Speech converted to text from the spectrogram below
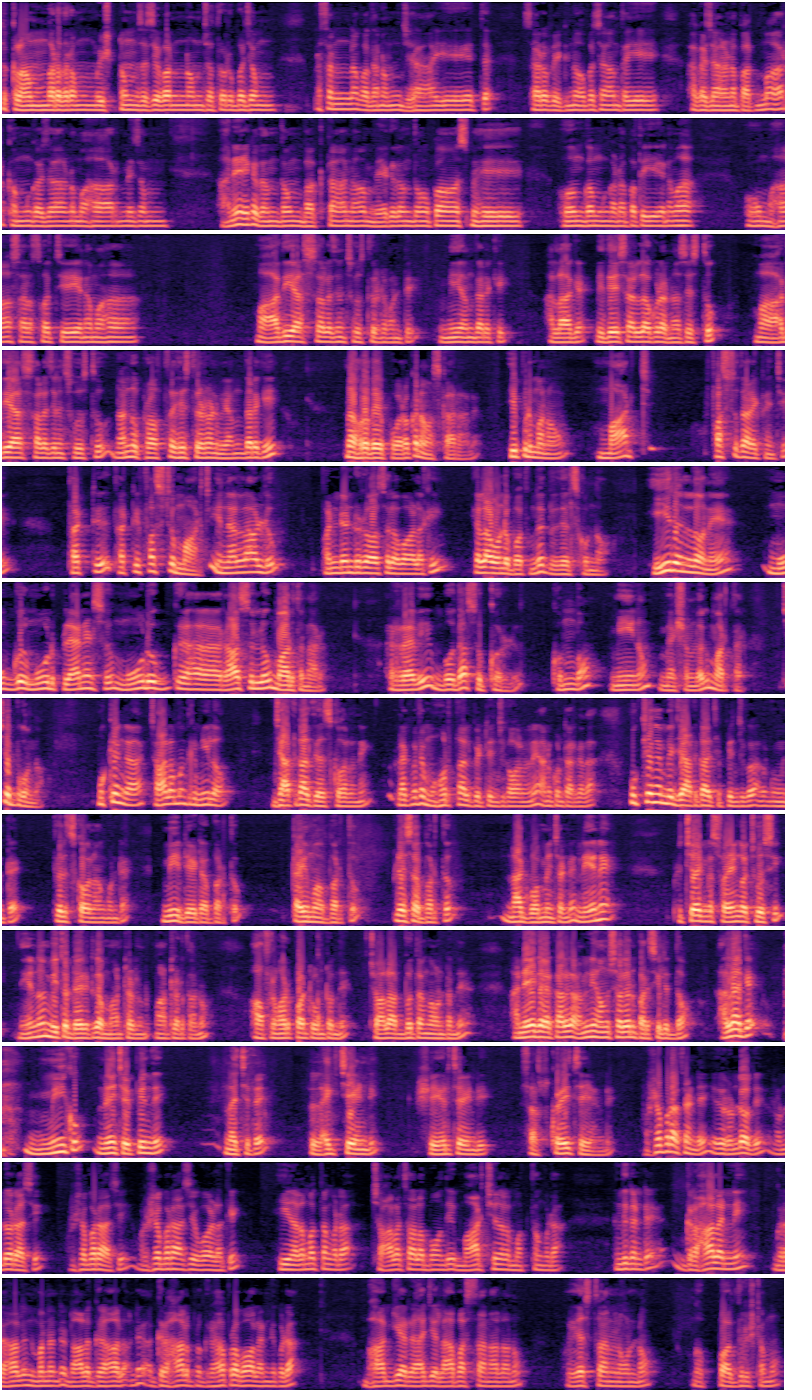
శుక్లాంబరధరం విష్ణుం శశివర్ణం చతుర్భుజం ప్రసన్నవదనం ధ్యాయేత్ సర్వవిఘ్నోపశాంతయే అగజాన పద్మార్కం గజాన మహార్నిజం. అనేకదంతం భక్తానాం ఏకదంతముపాస్మహే. ఓం గం గణపతయే నమ. ఓం మహాసరస్వత్యే నమ. మా ఆది ఆస్ట్రాలజీని చూస్తున్నటువంటి మీ అందరికీ అలాగే విదేశాల్లో కూడా నివసిస్తూ మా ఆది ఆస్ట్రాలజీని చూస్తూ నన్ను ప్రోత్సహిస్తున్నటువంటి మీ అందరికీ నా హృదయపూర్వక నమస్కారాలు. ఇప్పుడు మనం మార్చ్ ఫస్ట్ తారీఖు నుంచి థర్టీ థర్టీ ఫస్ట్ మార్చ్ ఈ నెలాళ్ళు పన్నెండు రాసుల వాళ్ళకి ఎలా ఉండబోతుందో తెలుసుకుందాం. ఈ నెలలోనే ముగ్గురు మూడు ప్లానెట్స్ మూడు గ్రహ రాసుల్లో మారుతున్నారు. రవి బుధ శుక్రుడు కుంభం మీనం మేషంలోకి మారుతారు. చెప్పుకుందాం. ముఖ్యంగా చాలామందికి మీలో జాతకాలు తెలుసుకోవాలని లేకపోతే ముహూర్తాలు పెట్టించుకోవాలని అనుకుంటారు కదా. ముఖ్యంగా మీరు జాతకాలు చెప్పించుకోవాలనుకుంటే తెలుసుకోవాలనుకుంటే మీ date of birth time of birth place of birth నాకు పంపించండి. నేనే ప్రత్యేకంగా స్వయంగా చూసి నేను మీతో డైరెక్ట్గా మాట్లాడ మాట్లాడతాను. హాఫ్ అన్ అవర్ పాటు ఉంటుంది. చాలా అద్భుతంగా ఉంటుంది. అనేక రకాలుగా అన్ని అంశాలను పరిశీలిద్దాం. అలాగే మీకు నేను చెప్పింది నచ్చితే లైక్ చేయండి షేర్ చేయండి సబ్స్క్రైబ్ చేయండి. వృషభ రాశి అండి. ఇది రెండోది. రెండో రాశి. వృషభ రాశి. వృషభ రాశి వాళ్ళకి ఈ నెల మొత్తం కూడా చాలా చాలా బాగుంది. మార్చి నెల మొత్తం కూడా. ఎందుకంటే గ్రహాలన్నీ గ్రహాలన్నీ మన అంటే నాలుగు గ్రహాలు అంటే గ్రహాల గ్రహ ప్రభావాలన్నీ కూడా భాగ్య రాజ్య లాభస్థానాలను వ్యయస్థానంలో ఉండడం గొప్ప అదృష్టము.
